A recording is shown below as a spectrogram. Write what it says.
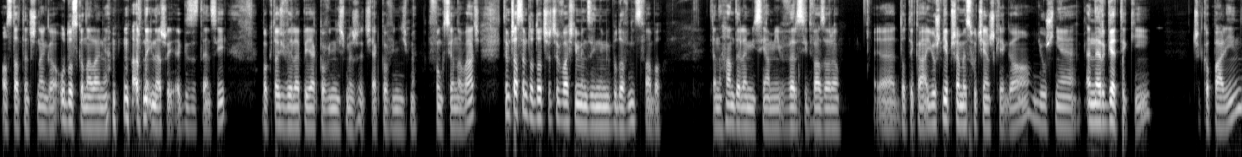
ostatecznego udoskonalania marnej naszej egzystencji, bo ktoś wie lepiej, jak powinniśmy żyć, jak powinniśmy funkcjonować. Tymczasem to dotyczy właśnie między innymi budownictwa, bo ten handel emisjami w wersji 2.0 e, dotyka już nie przemysłu ciężkiego, już nie energetyki czy kopalin,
